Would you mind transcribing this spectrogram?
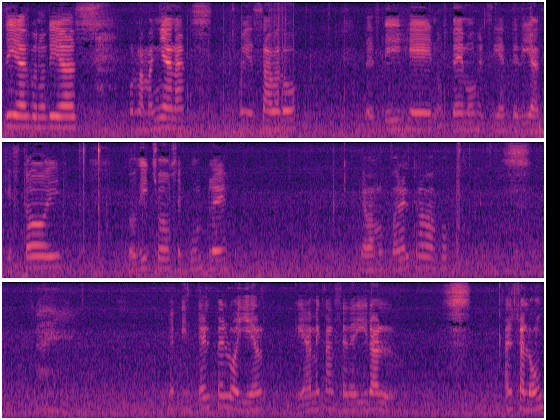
Buenos días, buenos días por la mañana. Hoy es sábado. Les dije, nos vemos el siguiente día que estoy. Lo dicho, se cumple. Ya vamos para el trabajo. Me pinté el pelo ayer, ya me cansé de ir al, al salón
